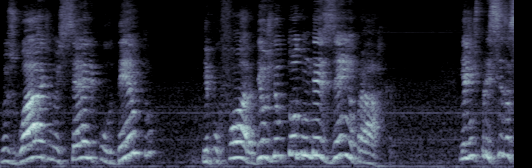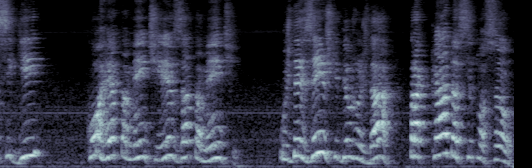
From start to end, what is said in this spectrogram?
nos guarde, nos cele por dentro e por fora. Deus deu todo um desenho para a arca. E a gente precisa seguir corretamente, exatamente, os desenhos que Deus nos dá para cada situação.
